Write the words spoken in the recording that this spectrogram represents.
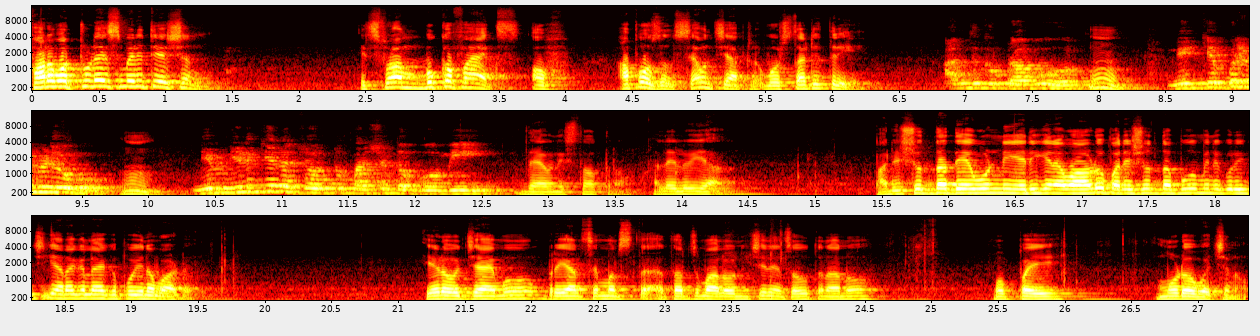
For our today's meditation it's from book of Acts of apostle seventh chapter verse thirty three అందుకు ప్రభు చెప్పులు విడువు నీవు నిలిచిన చోటు పరిశుద్ధ భూమి. దేవుని స్తోత్రం. హల్లెలూయా. పరిశుద్ధ దేవుణ్ణి ఎరిగినవాడు పరిశుద్ధ భూమిని గురించి ఎరగలేకపోయినవాడు. ఏడవ అధ్యాయము బ్రియాన్ సిమ్మన్స్ తర్జుమాలో నుంచి నేను చదువుతున్నాను. ముప్పై మూడవ వచనం.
